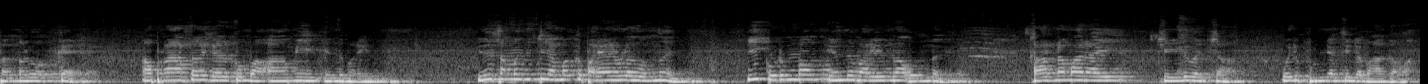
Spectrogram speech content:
പെങ്ങളും ഒക്കെ ആ പ്രാർത്ഥന കേൾക്കുമ്പോൾ ആമീൻ എന്ന് പറയുന്നു. ഇത് സംബന്ധിച്ച് നമുക്ക് പറയാനുള്ളത് ഒന്ന് ഈ കുടുംബം എന്ന് പറയുന്ന ഒന്ന് കാരണന്മാരായി ചെയ്തു വെച്ച ഒരു പുണ്യത്തിന്റെ ഭാഗമാണ്.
